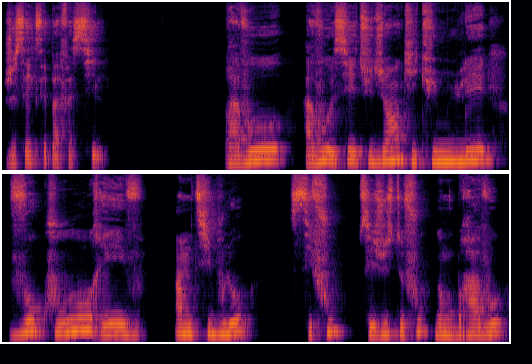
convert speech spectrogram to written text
Je sais que c'est pas facile. Bravo à vous aussi étudiants qui cumulez vos cours et un petit boulot. C'est fou, c'est juste fou. Donc bravo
